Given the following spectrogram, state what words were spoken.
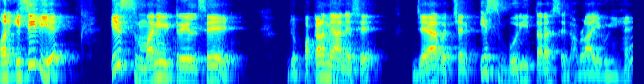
और इसीलिए इस मनी ट्रेल से, जो पकड़ में आने से जया बच्चन इस बुरी तरह से घबराई हुई हैं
